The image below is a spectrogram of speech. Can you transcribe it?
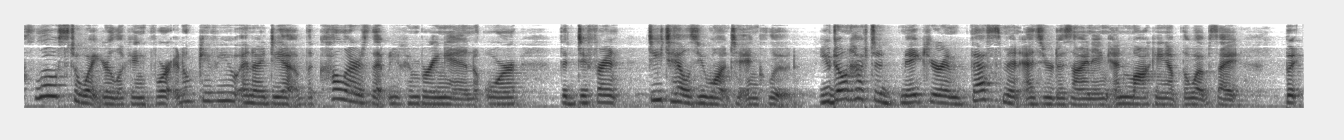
close to what you're looking for, it'll give you an idea of the colors that you can bring in or the different details you want to include. You don't have to make your investment as you're designing and mocking up the website, but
